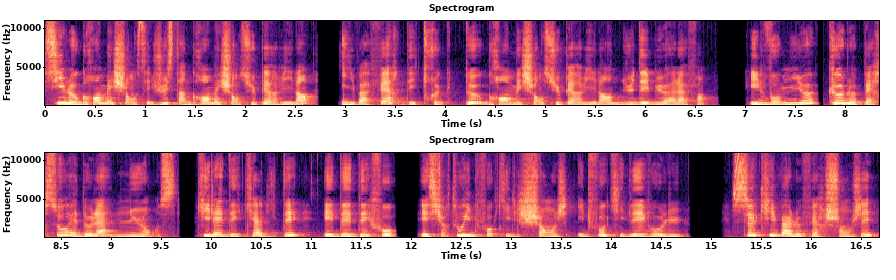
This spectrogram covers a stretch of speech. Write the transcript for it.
Si le grand méchant, c'est juste un grand méchant super vilain, il va faire des trucs de grand méchant super vilain du début à la fin. Il vaut mieux que le perso ait de la nuance, qu'il ait des qualités et des défauts. Et surtout, il faut qu'il change, il faut qu'il évolue. Ce qui va le faire changer,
